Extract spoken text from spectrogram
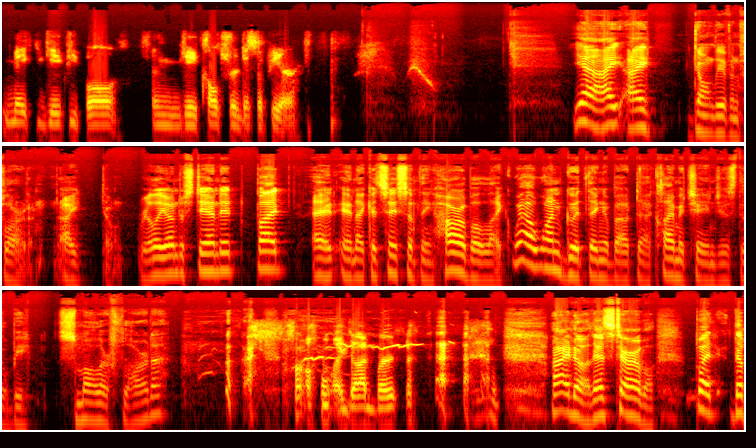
make gay people and gay culture disappear Yeah, I, I don't live in Florida. I don't really understand it, but and, and I could say something horrible like, well, one good thing about uh, climate change is there'll be smaller Florida. oh my god bert I know that's terrible, but the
